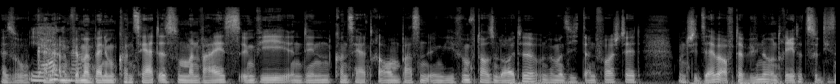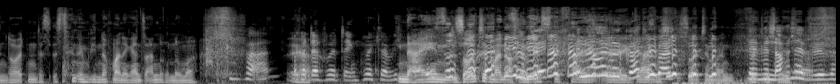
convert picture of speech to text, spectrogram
Also, Ja, keine Ahnung, genau. wenn man bei einem Konzert ist und man weiß, irgendwie in den Konzertraum passen irgendwie 5000 Leute und wenn man sich dann vorstellt, man steht selber auf der Bühne und redet zu diesen Leuten, das ist dann irgendwie nochmal eine ganz andere Nummer. Gefahren? Ja. Aber darüber denkt man, glaube ich, Nein, so sollte man auch im besten Fall äh, Oh Gott, gar oh nicht, sollte man Werden wir noch nervöser.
